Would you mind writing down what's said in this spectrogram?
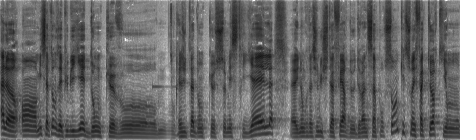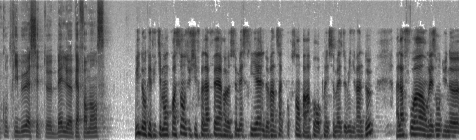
Alors, en mi-septembre, vous avez publié donc euh, vos résultats donc semestriels, euh, une augmentation du chiffre d'affaires de, de 25%. Quels sont les facteurs qui ont contribué à cette belle performance? Oui, donc effectivement, croissance du chiffre d'affaires euh, semestriel de 25% par rapport au premier semestre 2022, à la fois en raison d'une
